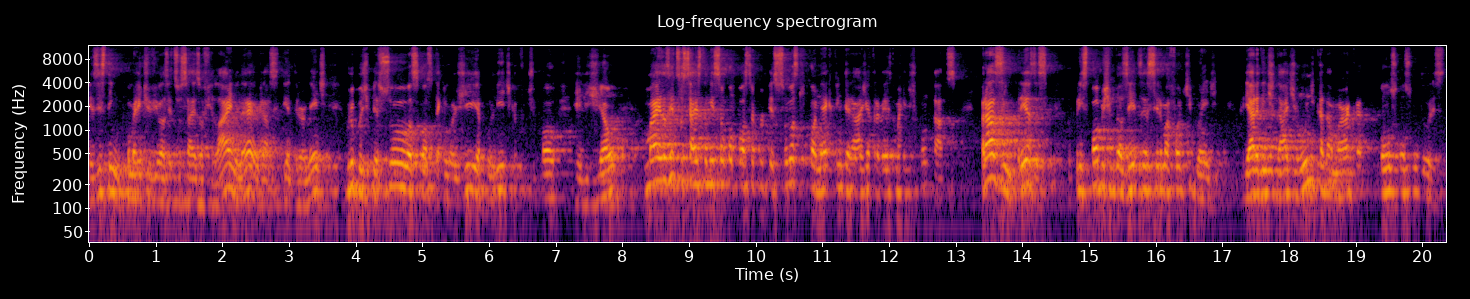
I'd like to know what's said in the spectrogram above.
Existem, como a gente viu, as redes sociais offline, né? Eu já citei anteriormente, grupos de pessoas, com tecnologia, política, futebol, religião. Mas as redes sociais também são compostas por pessoas que conectam e interagem através de uma rede de contatos. Para as empresas, o principal objetivo das redes é ser uma fonte de branding, criar a identidade única da marca com os consumidores.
